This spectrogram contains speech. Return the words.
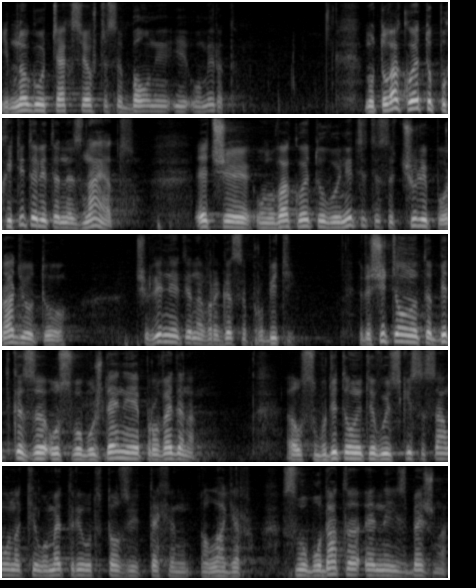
И много от тях все още са болни и умират. Но това, което похитителите не знаят, е, че онова, което войниците са чули по радиото, че линиите на врага са пробити. Решителната битка за освобождение е проведена, а освободителните войски са само на километри от този техен лагер. Свободата е неизбежна.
